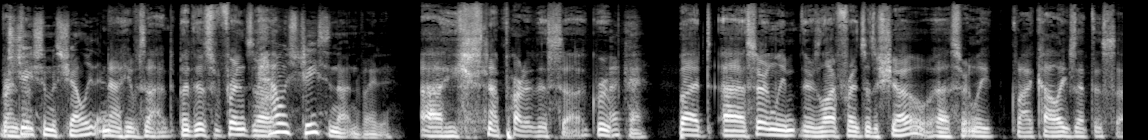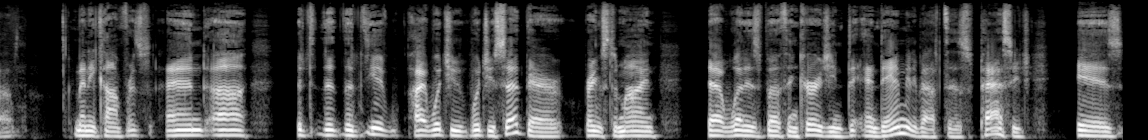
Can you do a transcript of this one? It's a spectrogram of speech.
was Jason Micheli there? No, he was not. But there's friends. Uh, How is Jason not invited? uh, he's not part of this uh, group. Okay, But uh, certainly, there's a lot of friends of the show. Uh, certainly, my colleagues at this uh, mini conference, and uh, the the, the you, I, what you what you said there brings to mind that what is both encouraging and damning about this passage is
